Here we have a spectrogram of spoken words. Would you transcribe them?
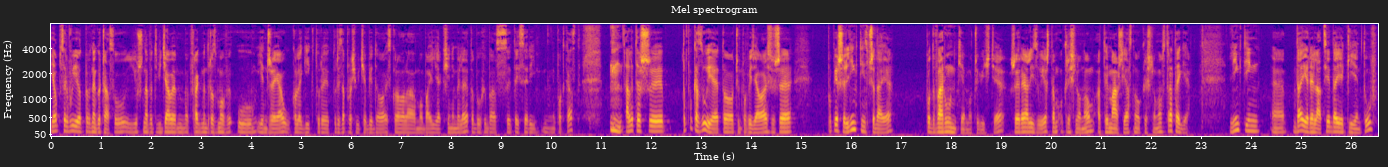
ja obserwuję od pewnego czasu. Już nawet widziałem fragment rozmowy u Jędrzeja, u kolegi, który, który zaprosił Ciebie do Escola Mobile, jak się nie mylę. To był chyba z tej serii mm, podcast. Ale też y, to pokazuje to, o czym powiedziałaś, że po pierwsze LinkedIn sprzedaje, pod warunkiem oczywiście, że realizujesz tam określoną, a Ty masz jasno określoną strategię. LinkedIn e, daje relacje, daje klientów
